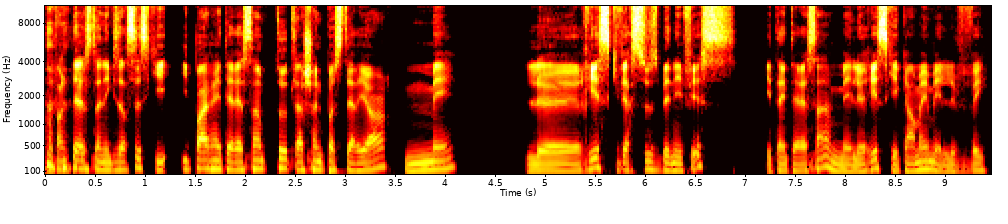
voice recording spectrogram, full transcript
en tant que tel, c'est un exercice qui est hyper intéressant pour toute la chaîne postérieure, mais le risque versus bénéfice est intéressant, mais le risque est quand même élevé.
